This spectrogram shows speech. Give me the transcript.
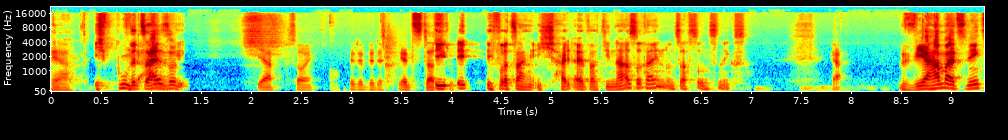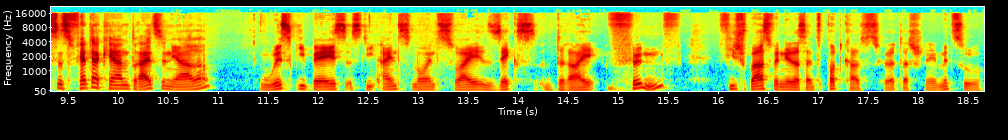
ja. Ich Gut, sagen, also- ich, Ja, sorry. Bitte, bitte. Jetzt darfst du. ich, ich würde sagen, ich halte einfach die Nase rein und sag sonst nichts. Wir haben als nächstes Vetterkern 13 Jahre. Whiskey Base ist die 192635. Viel Spaß, wenn ihr das als Podcast hört, das schnell mitzu,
